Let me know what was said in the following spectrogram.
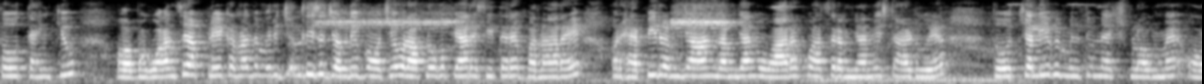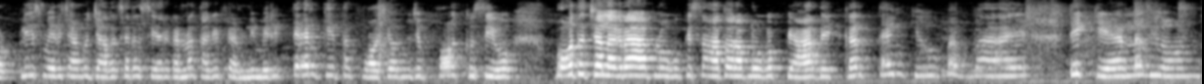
तो थैंक यू और भगवान से आप प्रे करना तो मेरी जल्दी से जल्दी पहुँचे और आप लोगों का प्यार इसी तरह बना रहे और हैप्पी रमज़ान रमज़ान मुबारक आज से रमज़ान भी स्टार्ट हुए हैं। तो चलिए फिर मिलती हूँ नेक्स्ट ब्लॉग में और प्लीज़ मेरे चैनल को ज़्यादा से ज़्यादा शेयर करना ताकि फैमिली मेरी टेन के तक पहुँचे और मुझे बहुत खुशी हो। बहुत अच्छा लग रहा है आप लोगों के साथ और आप लोगों का प्यार देखकर। Thank you bye bye take care love you on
